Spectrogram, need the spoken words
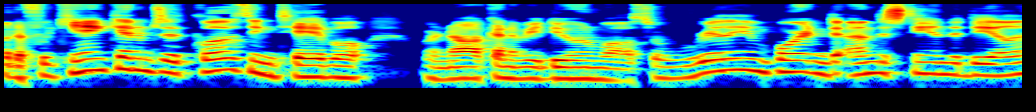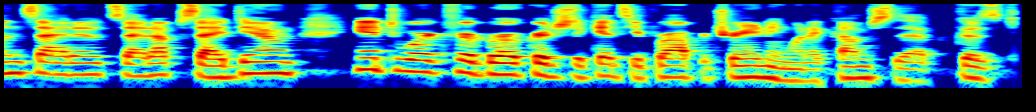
but if we can't get them to the closing table, we're not going to be doing well. So, really important to understand the deal inside, outside, upside down, and to work for a brokerage that gets you proper training when it comes to that because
